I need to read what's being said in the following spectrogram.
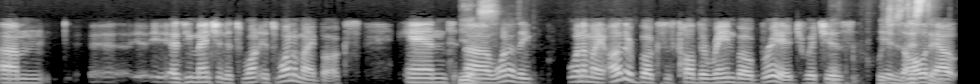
um, as you mentioned, it's one it's one of my books, and uh, yes. uh, one of the one of my other books is called The Rainbow Bridge, which is which is, is all about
